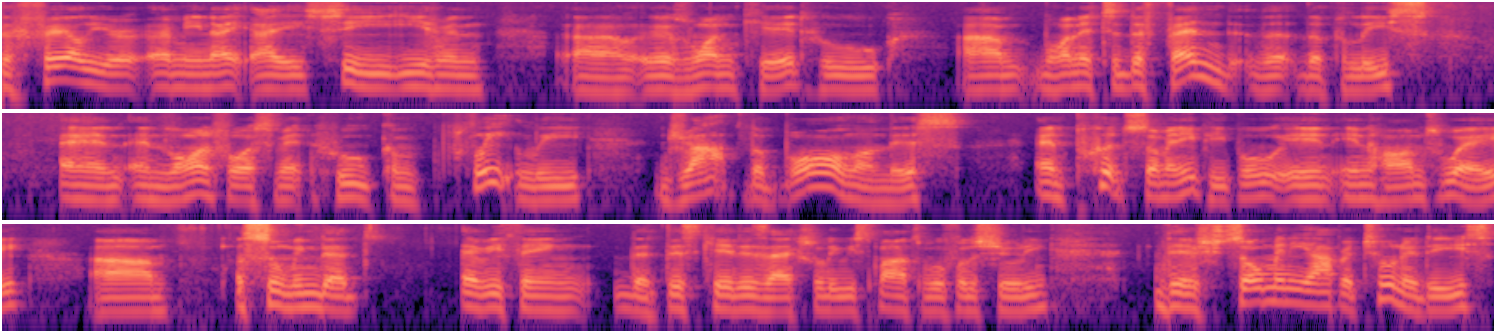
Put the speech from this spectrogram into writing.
the failure. I mean, I, I see even uh, there's one kid who um, wanted to defend the, the police and and law enforcement who completely dropped the ball on this and put so many people in in harm's way, um, assuming that everything that this kid is actually responsible for the shooting. There's so many opportunities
